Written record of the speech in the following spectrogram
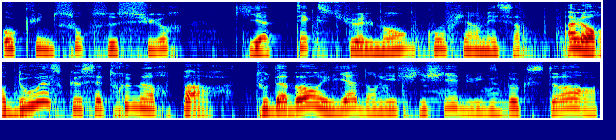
aucune source sûre qui a textuellement confirmé ça. Alors, d'où est-ce que cette rumeur part? Tout d'abord, il y a dans les fichiers du Xbox Store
